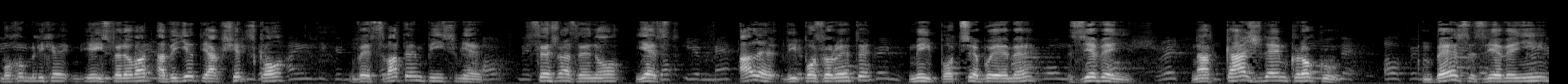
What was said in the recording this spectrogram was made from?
mohli jej sledovat a vidět, jak všecko ve svatém písmě seřazeno jest. Ale vy pozorujete, my potřebujeme zjevení na každém kroku. Bez zjevení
